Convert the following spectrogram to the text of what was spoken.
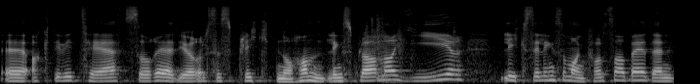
eh, aktivitets- og redegjørelsesplikten og handlingsplaner gir likestillings- og mangfoldsarbeid en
